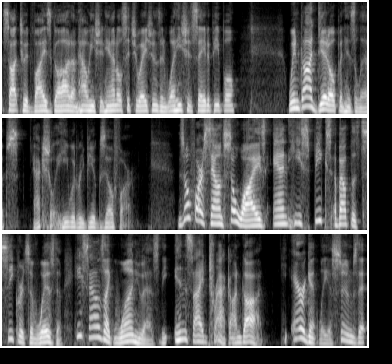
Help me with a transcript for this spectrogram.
sought to advise God on how he should handle situations and what he should say to people? When God did open his lips, actually, he would rebuke Zophar. Zophar sounds so wise and he speaks about the secrets of wisdom. He sounds like one who has the inside track on God. He arrogantly assumes that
